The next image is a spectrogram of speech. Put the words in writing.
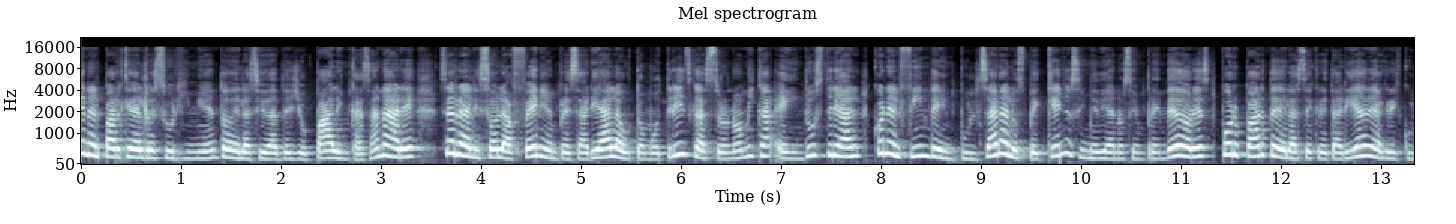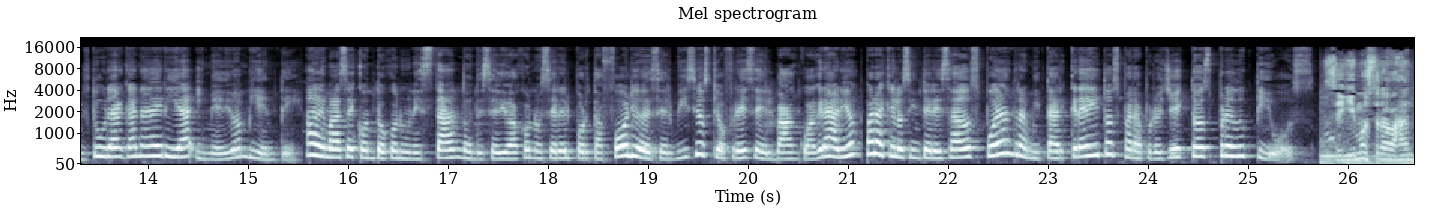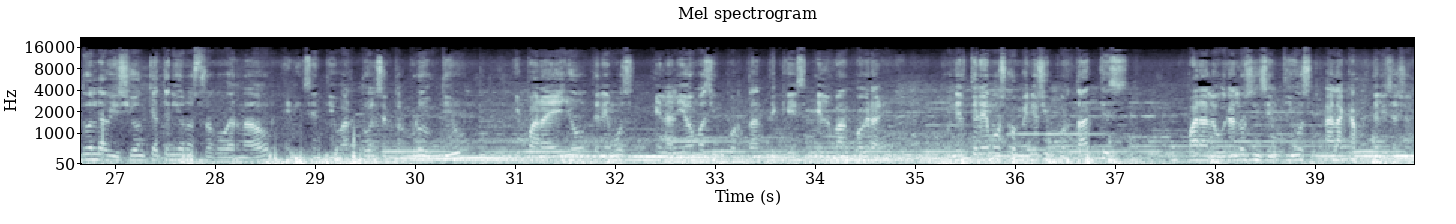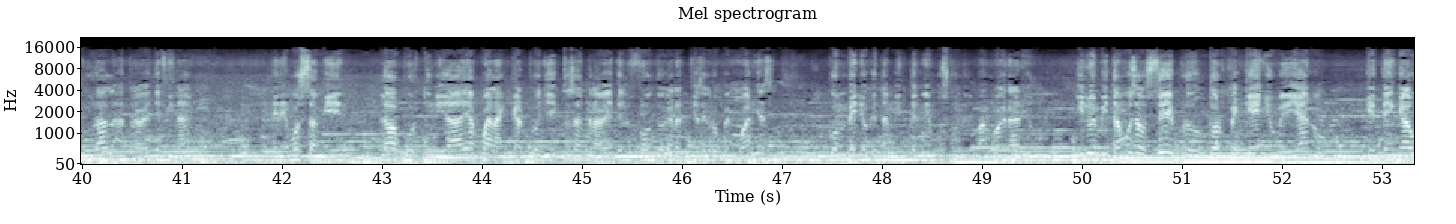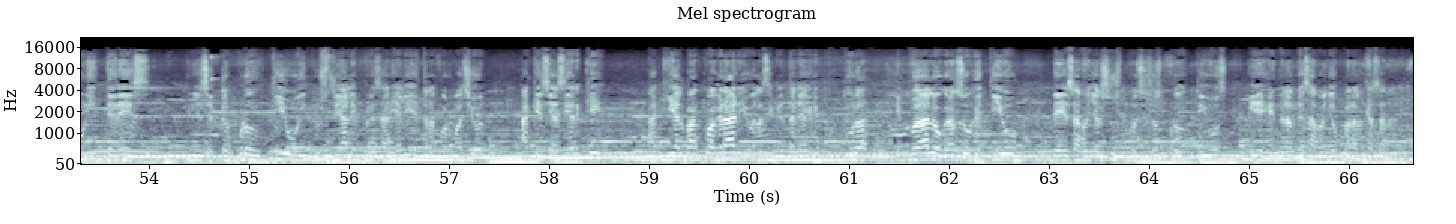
En el Parque del Resurgimiento de la ciudad de Yopal, en Casanare, se realizó la Feria Empresarial Automotriz, Gastronómica e Industrial con el fin de impulsar a los pequeños y medianos emprendedores por parte de la Secretaría de Agricultura, Ganadería y Medio Ambiente. Además, se contó con un stand donde se dio a conocer el portafolio de servicios que ofrece el Banco Agrario para que los interesados puedan tramitar créditos para proyectos productivos. Seguimos trabajando en la visión que ha tenido nuestro gobernador en incentivar todo el sector productivo y para ello tenemos el aliado más importante que es el Banco Agrario. Con él tenemos convenios importantes para lograr los incentivos a la capitalización rural a través de Finalco. Tenemos también la oportunidad de apalancar proyectos a través del Fondo de Garantías Agropecuarias, un convenio que también tenemos con el Banco Agrario. Y lo invitamos a usted, productor pequeño, mediano, que tenga un interés industrial, empresarial y de transformación, a que se acerque aquí al Banco Agrario, a la Secretaría de Agricultura y pueda lograr su objetivo de desarrollar sus procesos productivos y de generar desarrollo para el Casanare.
